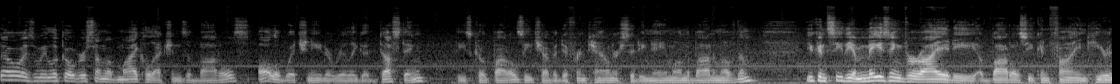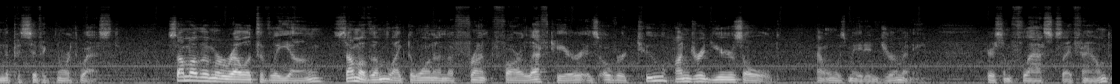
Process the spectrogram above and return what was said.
So as we look over some of my collections of bottles, all of which need a really good dusting, these Coke bottles each have a different town or city name on the bottom of them, you can see the amazing variety of bottles you can find here in the Pacific Northwest. Some of them are relatively young. Some of them, like the one on the front far left here, is over 200 years old. That one was made in Germany. Here's some flasks I found.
